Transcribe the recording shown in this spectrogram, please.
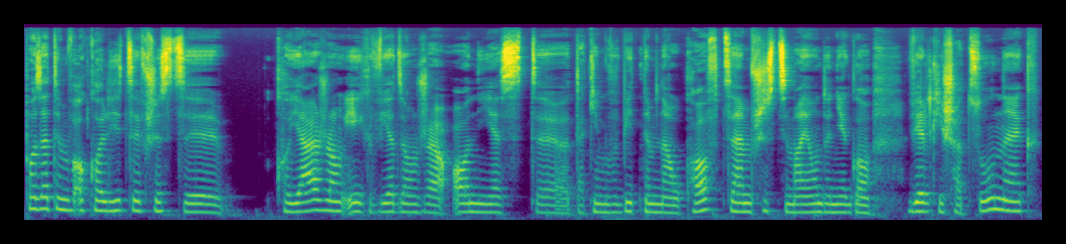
Poza tym w okolicy wszyscy kojarzą ich, wiedzą, że on jest e, takim wybitnym naukowcem, wszyscy mają do niego wielki szacunek.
